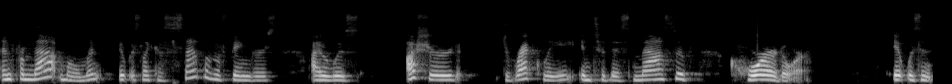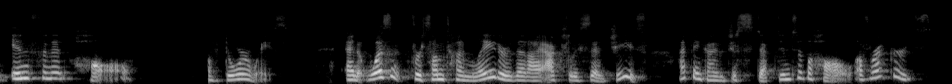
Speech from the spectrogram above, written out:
And from that moment, it was like a snap of a fingers. I was ushered directly into this massive corridor. It was an infinite hall of doorways. And it wasn't for some time later that I actually said, geez, I think I just stepped into the hall of records.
